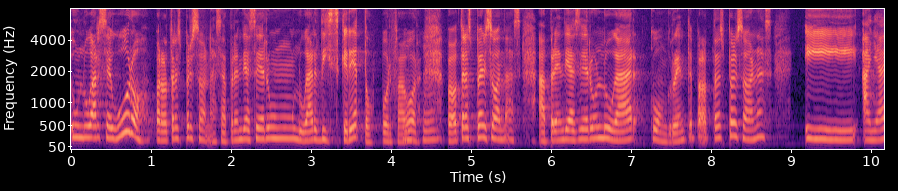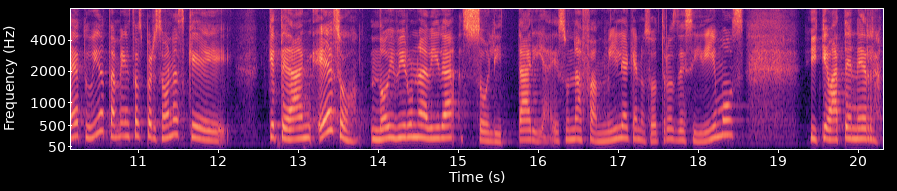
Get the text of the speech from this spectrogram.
un lugar seguro para otras personas, aprende a ser un lugar discreto, por favor, para otras personas, aprende a ser un lugar congruente para otras personas y añade a tu vida también estas personas que, que te dan eso, no vivir una vida solitaria. Es una familia que nosotros decidimos y que va a tener,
